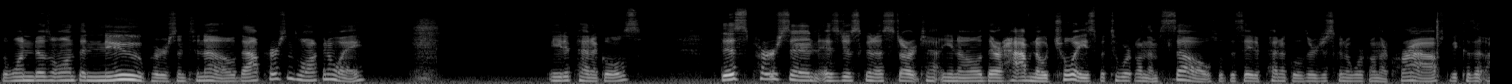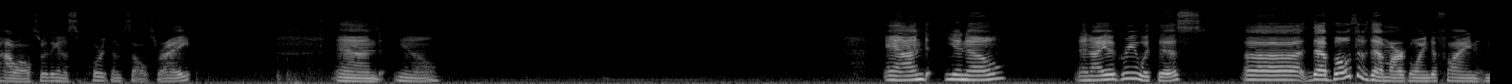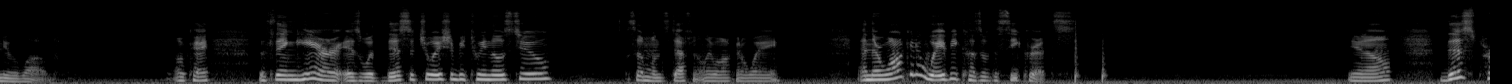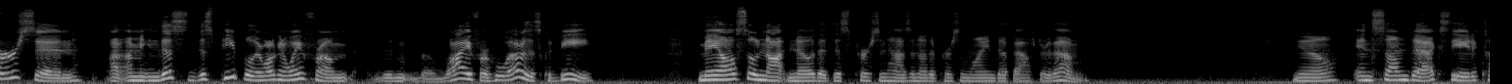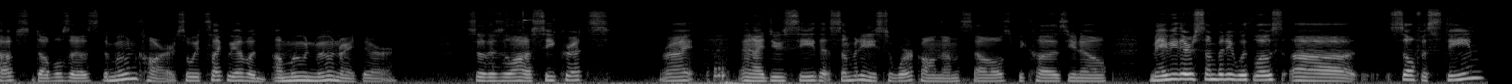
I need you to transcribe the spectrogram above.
The one who doesn't want the new person to know. That person's walking away. Eight of Pentacles this person is just going to start to, you know, they have no choice but to work on themselves with the Eight of Pentacles. They're just going to work on their craft because how else are they going to support themselves, right? And, you know, and, you know, and I agree with this, uh, that both of them are going to find new love. Okay? The thing here is with this situation between those two, someone's definitely walking away. And they're walking away because of the secrets. You know, this person, I mean, this this people they're walking away from, the, the wife or whoever this could be, may also not know that this person has another person lined up after them. You know, in some decks, the Eight of Cups doubles as the Moon card. So it's like we have a, a moon moon right there. So there's a lot of secrets right? And I do see that somebody needs to work on themselves because, you know, maybe there's somebody with low uh, self esteem,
